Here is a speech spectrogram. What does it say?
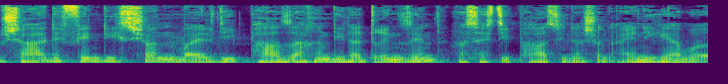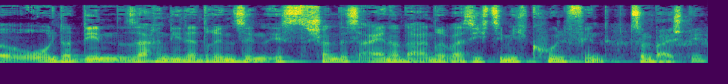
schade finde ich es schon, weil die paar Sachen, die da drin sind, was heißt die paar, sind ja schon einige, aber unter den Sachen, die da drin sind, ist schon das eine oder andere, was ich ziemlich cool finde. Zum Beispiel.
